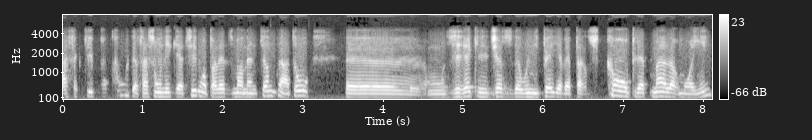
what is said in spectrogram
affecter beaucoup de façon négative. On parlait du momentum tantôt. on dirait que les Jets de Winnipeg avaient perdu complètement leurs moyens.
